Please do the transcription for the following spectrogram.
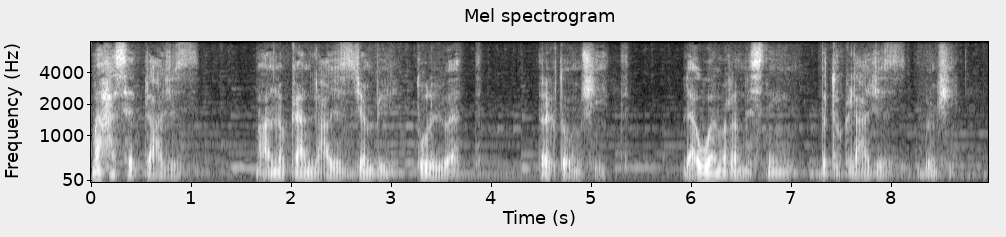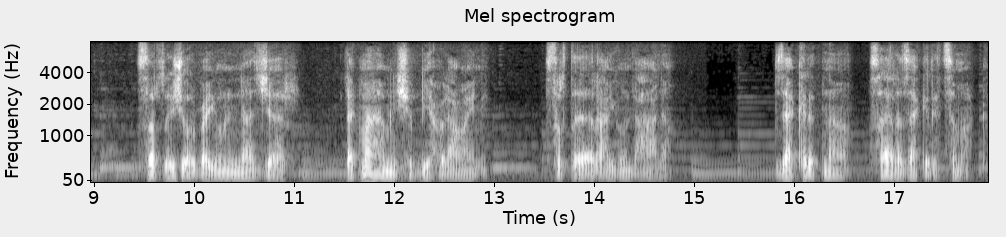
ما حسيت بالعجز مع أنه كان العجز جنبي طول الوقت. تركته ومشيت. لأول مرة من السنين بترك العجز وبمشي. صرت أجور بعيون الناس جار. لك ما همني شبيح ولا عويني صرت أقرأ عيون العالم. ذاكرتنا صايرة ذاكرة سمك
